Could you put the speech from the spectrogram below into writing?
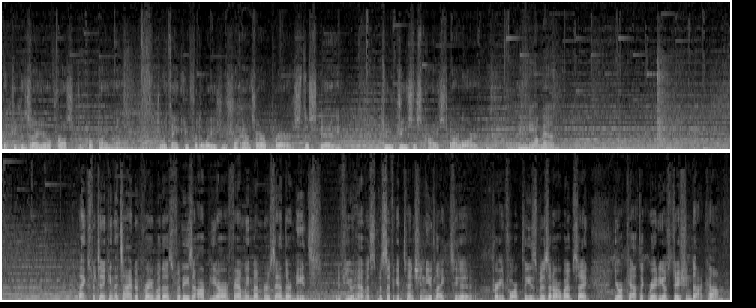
but you desire for us to proclaim them. So we thank you for the ways you shall answer our prayers this day through Jesus Christ our Lord. Amen. Amen. Thanks for taking the time to pray with us for these RPR family members and their needs. If you have a specific intention you'd like to pray for, please visit our website, yourcatholicradiostation.com.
